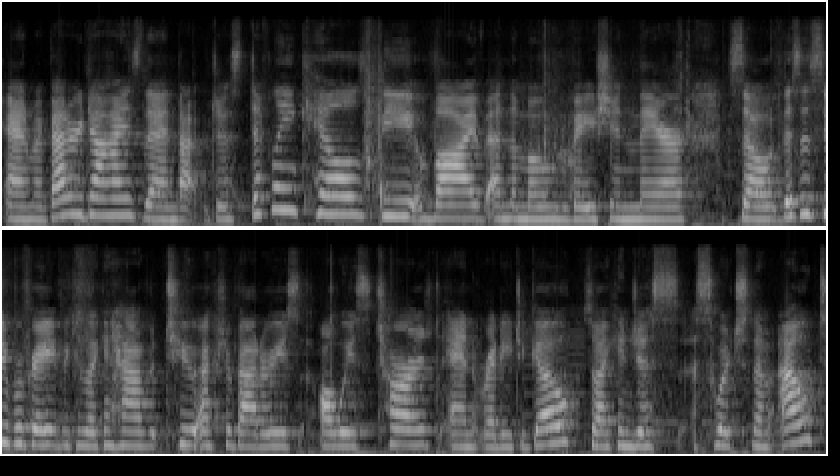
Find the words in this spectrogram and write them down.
and my battery dies, then that just definitely kills the vibe and the motivation there. So this is super great because I can have two extra batteries always charged and ready to go. So I can just switch them out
